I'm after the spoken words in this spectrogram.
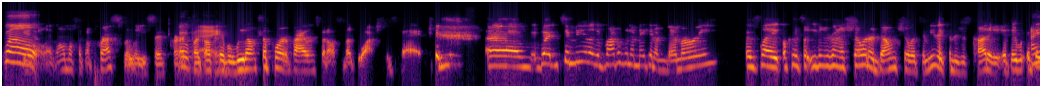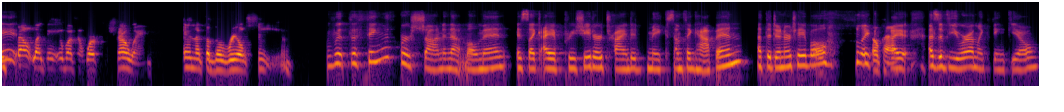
well, you know, like almost like a press release at first. Okay. Like, okay, but we don't support violence, but also like watch this back. um, but to me, like if was gonna make it a memory, it's like, okay, so either you're gonna show it or don't show it. To me, they could have just cut it if they if they I, felt like it wasn't worth showing in like a, the real scene. But the thing with Bershan in that moment is like I appreciate her trying to make something happen at the dinner table. like okay. I as a viewer, I'm like, thank you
